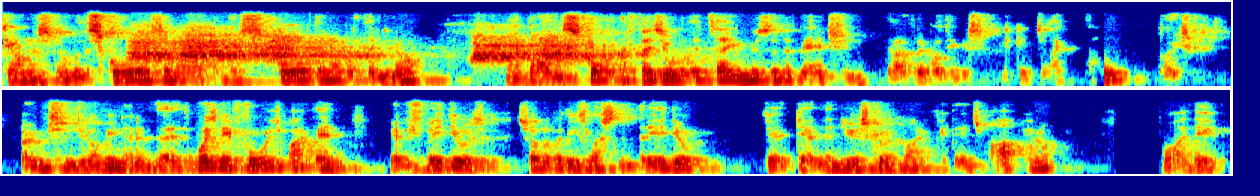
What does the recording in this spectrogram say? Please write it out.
telling us you know, what the score is and, uh, and the scored and everything, you know. Uh, Brian Scott, the physio at the time, was on the bench, and everybody was could, like, the whole place was bouncing. Do you know what I mean? And it, it wasn't any phones back then; it was radios. So everybody's listening to the radio, get, getting the news coming back from Dens Park. You know, what a day!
